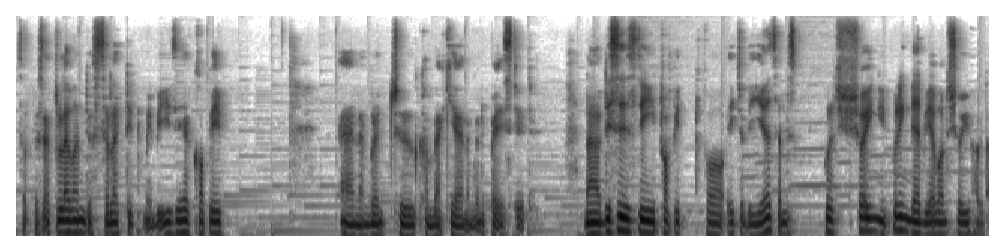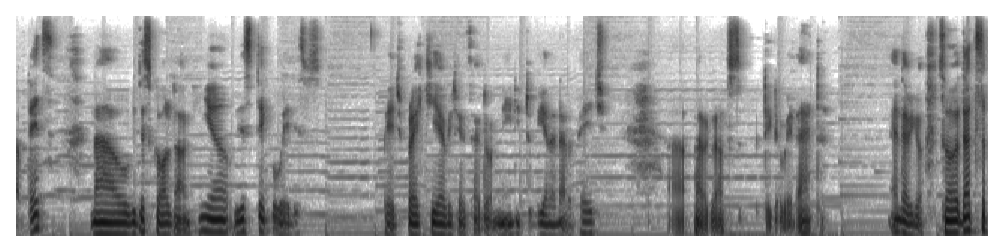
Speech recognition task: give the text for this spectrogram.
so press F11 just select it. Maybe easier copy. And I'm going to come back here and I'm going to paste it. Now this is the profit for each of the years. I'm just showing you putting that we want to show you how it updates now we just scroll down here. We just take away this page break here because I don't need it to be on another page. Uh, paragraphs take away that. And there we go. So that's the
